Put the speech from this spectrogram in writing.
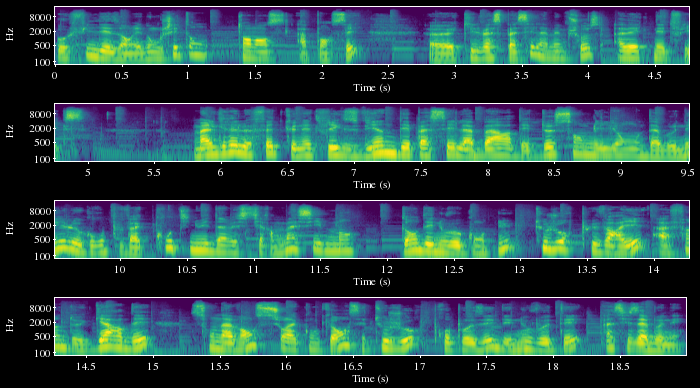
au fil des ans. Et donc j'ai tendance à penser euh, qu'il va se passer la même chose avec Netflix. Malgré le fait que Netflix vient de dépasser la barre des 200 millions d'abonnés, le groupe va continuer d'investir massivement dans des nouveaux contenus toujours plus variés afin de garder son avance sur la concurrence et toujours proposer des nouveautés à ses abonnés.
